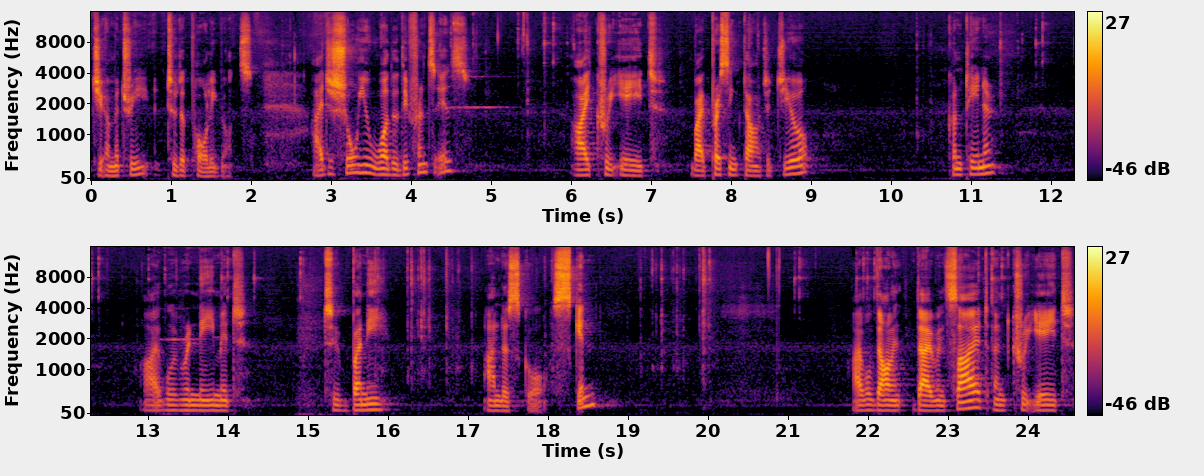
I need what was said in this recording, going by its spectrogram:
geometry to the polygons. I just show you what the difference is. I create by pressing target geo container. I will rename it to bunny underscore skin. I will dive inside and create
